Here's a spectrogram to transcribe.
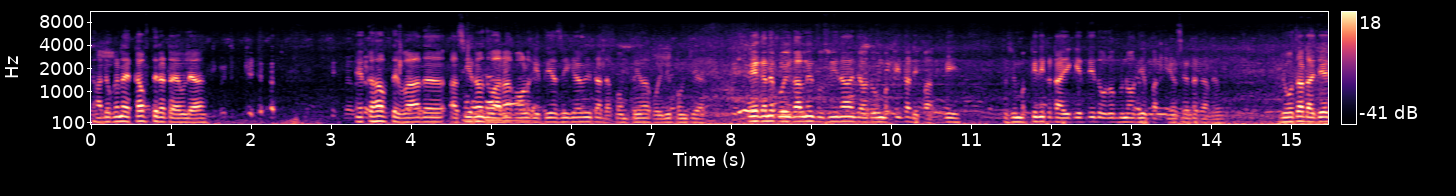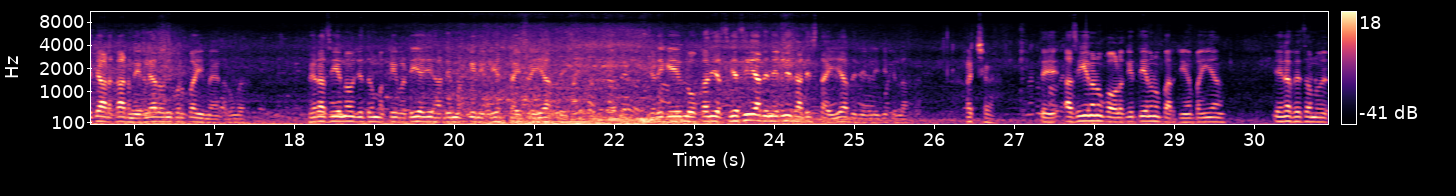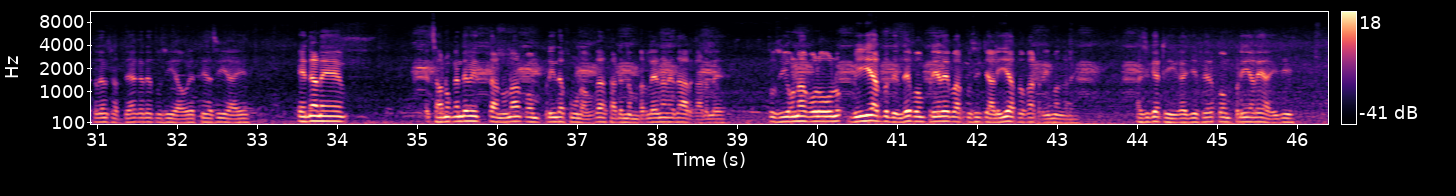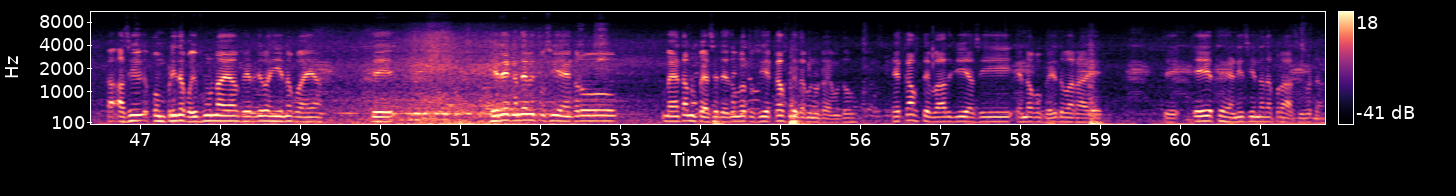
ਸਾਡੇ ਕਹਿੰਦਾ ਇੱਕ ਹਫ਼ਤੇ ਦਾ ਟਾਈਮ ਲਿਆ। ਇੱਕ ਹਫ਼ਤੇ ਬਾਅਦ ਅਸੀਂ ਇਹਨਾਂ ਨੂੰ ਦੁਬਾਰਾ ਕਾਲ ਕੀਤੀ ਅਸੀਂ ਕਿਹਾ ਵੀ ਤੁਹਾਡਾ ਕੰਪਨੀ ਦਾ ਕੋਈ ਨਹੀਂ ਪਹੁੰਚਿਆ। ਇਹ ਕਹਿੰਦੇ ਕੋਈ ਗੱਲ ਨਹੀਂ ਤੁਸੀਂ ਨਾ ਜਦੋਂ ਮੱਕੀ ਤੁਹਾਡੀ ਪੱਕ ਗਈ ਤੁਸੀਂ ਮੱਕੀ ਦੀ ਕਟਾਈ ਕੀਤੀ ਦੋ ਦੋ ਦਿਨਾਂ ਦੀਆਂ ਪਰਚੀਆਂ ਸੈਂਡ ਕਰ ਦਿਓ। ਜੋ ਤੁਹਾਡਾ ਜੇ ਝਾੜ ਘੱਟ ਨਿਕਲਿਆ ਤਾਂ ਉਹਦੀ ਭਰਪਾਈ ਮੈਂ ਕਰੂੰਗਾ। ਫਿਰ ਅਸੀਂ ਇਹਨੂੰ ਜਿੱਦਣ ਮੱਕੀ ਵੱਢੀ ਹੈ ਜੀ ਸਾਡੀ ਮੱਕੀ ਨਿਕਲੀ ਹੈ 27000 ਦੀ। ਜਿਹੜੀ ਕਿ ਲੋਕਾਂ ਦੀ 80 80000 ਦੀ ਨਿਕਲੀ ਸਾਡੀ 27000 ਦੀ ਨਿਕਲੀ ਜੀ ਕਿੱਲਾ। ਅੱਛਾ। ਤੇ ਅਸੀਂ ਇਹਨਾਂ ਨੂੰ ਕਾਲ ਕੀਤੀ ਇਹਨਾਂ ਨੂੰ ਪਰਚੀਆਂ ਪਾਈਆਂ। ਇਹਨਾਂ ਫਿਰ ਸਾਨੂੰ ਇੱਕ ਦਿਨ ਸੱਦਿਆ, ਕਹਿੰਦੇ ਤੁਸੀਂ ਆਓ, ਇੱਥੇ ਅਸੀਂ ਆਏ। ਇਹਨਾਂ ਨੇ ਸਾਨੂੰ ਕਹਿੰਦੇ ਵੀ ਤੁਹਾਨੂੰ ਨਾ ਕੰਪਨੀ ਦਾ ਫੋਨ ਆਊਗਾ, ਸਾਡੇ ਨੰਬਰ ਲੈ, ਇਹਨਾਂ ਨੇ ਆਧਾਰ ਕਾਰਡ ਲਏ। ਤੁਸੀਂ ਉਹਨਾਂ ਕੋਲੋਂ ਉਹਨੂੰ 20000 ਤੋਂ ਦਿੰਦੇ ਕੰਪਨੀ ਵਾਲੇ, ਪਰ ਤੁਸੀਂ 40000 ਤੋਂ ਘੱਟ ਨਹੀਂ ਮੰਗਣੇ। ਅਸੀਂ ਕਿਹਾ ਠੀਕ ਆ ਜੀ, ਫਿਰ ਕੰਪਨੀ ਵਾਲੇ ਆਏ ਜੀ। ਅਸੀਂ ਕੰਪਨੀ ਦਾ ਕੋਈ ਫੋਨ ਨਾ ਆਇਆ, ਫਿਰ ਜਦੋਂ ਅਸੀਂ ਇਹਨਾਂ ਕੋਲ ਆਏ ਆ, ਤੇ ਫਿਰ ਇਹ ਕਹਿੰਦੇ ਵੀ ਤੁਸੀਂ ਐਂ ਕਰੋ, ਮੈਂ ਤੁਹਾਨੂੰ ਪੈਸੇ ਦੇ ਦੂੰਗਾ ਤੁਸੀਂ ਇੱਕ ਹਫ਼ਤੇ ਦਾ ਮੈਨੂੰ ਟਾਈਮ ਦਿਓ। ਇੱਕ ਹਫ਼ਤੇ ਬਾਅਦ ਜੀ ਅਸੀਂ ਇਹਨਾਂ ਕੋਲ ਫਿਰ ਦੁਬਾਰਾ ਆਏ। ਤੇ ਇਹ ਇੱਥੇ ਹੈ ਨਹੀਂ ਸੀ, ਇਹਨਾਂ ਦਾ ਭਰਾ ਸੀ ਵੱਡਾ।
